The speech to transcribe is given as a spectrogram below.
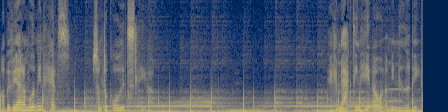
og bevæger dig mod min hals, som du grådigt slikker. Jeg kan mærke dine hænder under min nederdel.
